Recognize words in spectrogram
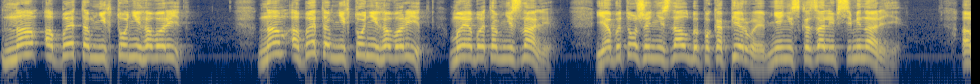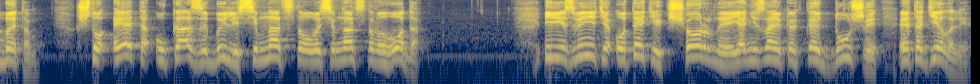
Нам об этом никто не говорит. Нам об этом никто не говорит. Мы об этом не знали. Я бы тоже не знал бы пока первое. Мне не сказали в семинарии об этом. Что это указы были 17-18 года. И извините, вот эти черные, я не знаю, как сказать, души это делали.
